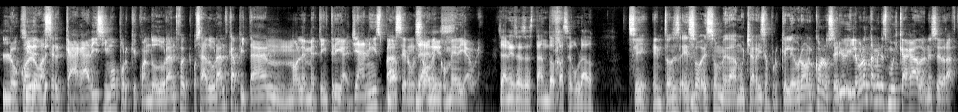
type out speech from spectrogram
Lo cual va a ser cagadísimo porque cuando Durant fue. O sea, Durant capitán no le mete intriga. Yanis va a ser un show de comedia, güey. Yanis es stand-up asegurado. Sí, entonces eso, eso me da mucha risa porque Lebron con lo serio. Y Lebron también es muy cagado en ese draft.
